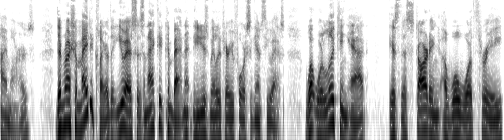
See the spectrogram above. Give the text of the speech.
HIMARS, then Russia may declare that U.S. is an active combatant and use military force against the U.S. What we're looking at is the starting of World War III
